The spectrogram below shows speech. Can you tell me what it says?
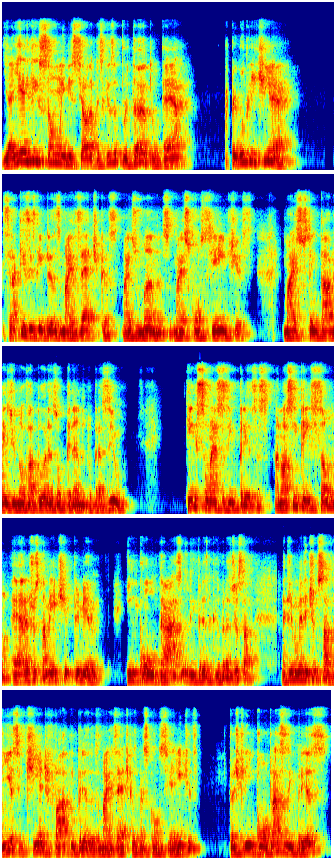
E aí a intenção inicial da pesquisa, portanto, é pergunta que a gente tinha é: será que existem empresas mais éticas, mais humanas, mais conscientes, mais sustentáveis e inovadoras operando no Brasil? Quem são essas empresas? A nossa intenção era justamente, primeiro, encontrar essas empresas aqui no Brasil. Sabe? Naquele momento a gente não sabia se tinha de fato empresas mais éticas, mais conscientes. Então a gente queria encontrar essas empresas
